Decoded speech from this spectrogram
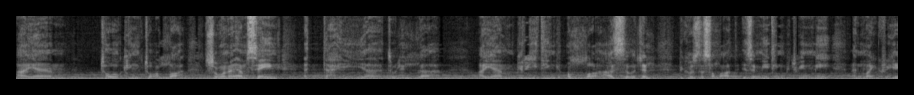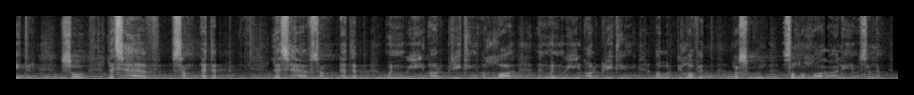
I am talking to Allah. So when I am saying Lillah, I am greeting Allah Azza wa Jal because the Salat is a meeting between me and my Creator. So let's have some adab. Let's have some adab when we are greeting Allah and when we are greeting our beloved Rasul Sallallahu Alaihi Wasallam.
